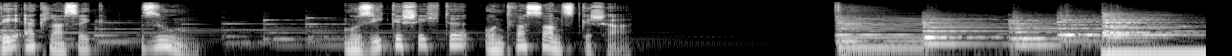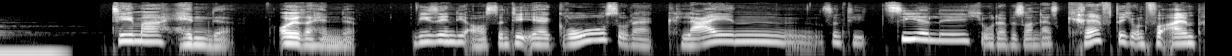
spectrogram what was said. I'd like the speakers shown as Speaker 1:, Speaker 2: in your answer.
Speaker 1: BR Klassik Zoom. Musikgeschichte und was sonst geschah.
Speaker 2: Thema Hände. Eure Hände. Wie sehen die aus? Sind die eher groß oder klein? Sind die zierlich oder besonders kräftig? Und vor allem,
